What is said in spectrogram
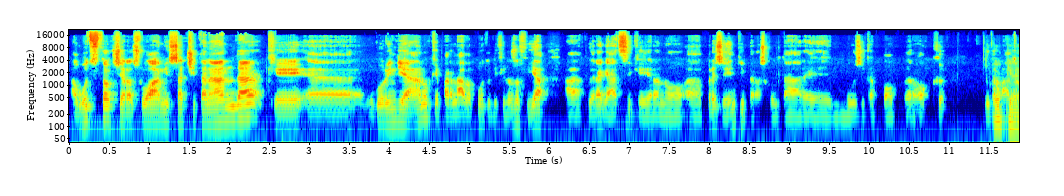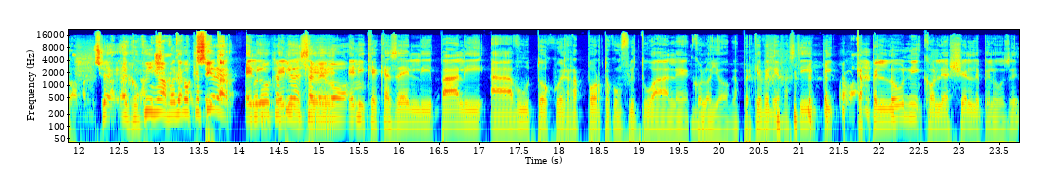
A Woodstock c'era Swami Satchitananda, che è un guru indiano che parlava appunto di filosofia a quei ragazzi che erano eh, presenti per ascoltare musica pop rock. Ok. Cioè, ecco, qui no, volevo capire, È lì, volevo è capire lì se che, avevo. è lì che Caselli Pali ha avuto quel rapporto conflittuale con lo yoga perché vedeva sti cappelloni con le ascelle pelose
